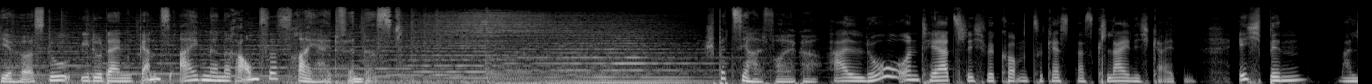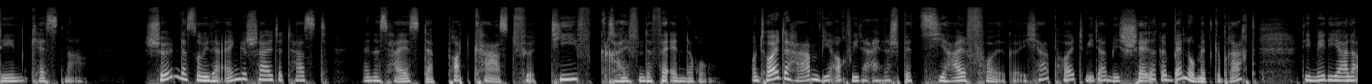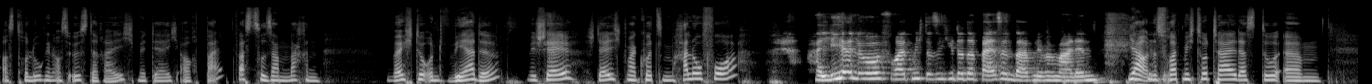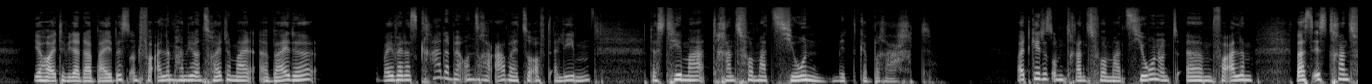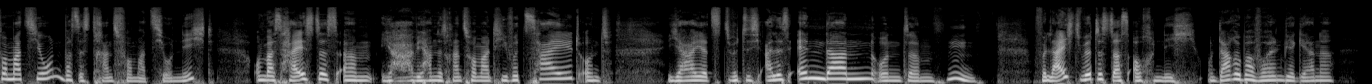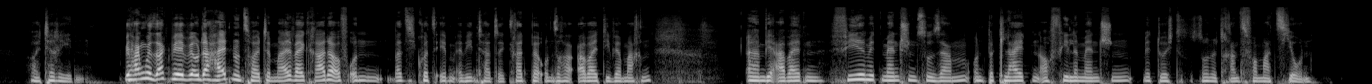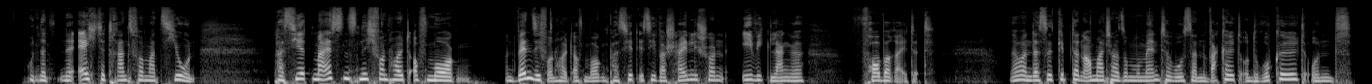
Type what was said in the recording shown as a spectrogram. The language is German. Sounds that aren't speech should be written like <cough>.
hier hörst du, wie du deinen ganz eigenen Raum für Freiheit findest. Spezialfolge. Hallo und herzlich willkommen zu Kästners Kleinigkeiten. Ich bin Marlene Kästner. Schön, dass du wieder eingeschaltet hast, wenn es heißt der Podcast für tiefgreifende Veränderung. Und heute haben wir auch wieder eine Spezialfolge. Ich habe heute wieder Michelle Rebello mitgebracht, die mediale Astrologin aus Österreich, mit der ich auch bald was zusammen machen möchte und werde. Michelle, stell dich mal kurz ein Hallo vor. Hallihallo, freut mich, dass ich wieder dabei sein darf, liebe Marlin. Ja, und es freut mich total, dass du ähm, ja heute wieder dabei bist. Und vor allem haben wir uns heute mal äh, beide, weil wir das gerade bei unserer Arbeit so oft erleben, das Thema Transformation mitgebracht. Heute geht es um Transformation und ähm, vor allem, was ist Transformation, was ist Transformation nicht und was heißt es, ähm, ja, wir haben eine transformative Zeit und ja, jetzt wird sich alles ändern und ähm, hm, vielleicht wird es das auch nicht. Und darüber wollen wir gerne heute reden. Wir haben gesagt, wir, wir unterhalten uns heute mal, weil gerade auf, un, was ich kurz eben erwähnt hatte, gerade bei unserer Arbeit, die wir machen, wir arbeiten viel mit Menschen zusammen und begleiten auch viele Menschen mit durch so eine Transformation. Und eine, eine echte Transformation passiert meistens nicht von heute auf morgen. Und wenn sie von heute auf morgen passiert, ist sie wahrscheinlich schon ewig lange vorbereitet. Ja, und das gibt dann auch manchmal so Momente, wo es dann wackelt und ruckelt und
